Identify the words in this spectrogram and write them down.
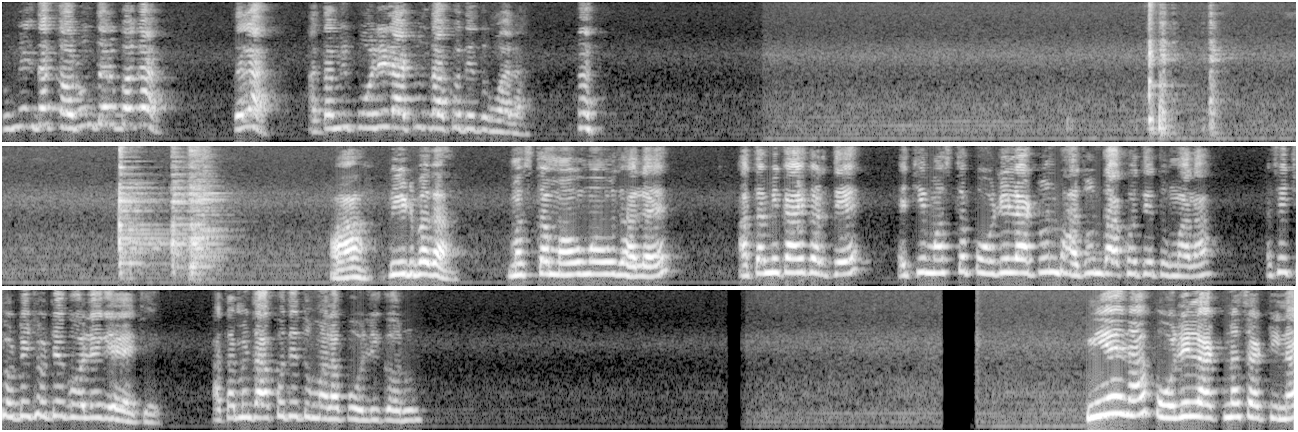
तुम्ही एकदा करून तर बघा. चला आता मी पोळी लाटून दाखवते तुम्हाला. हा पीठ बघा. मस्त मऊ मऊ झालंय. आता मी काय करते याची मस्त पोळी लाटून भाजून दाखवते तुम्हाला. असे छोटे छोटे गोले घ्यायचे. आता मी दाखवते तुम्हाला पोळी करून. मी आहे ना पोली लाटण्यासाठी ना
